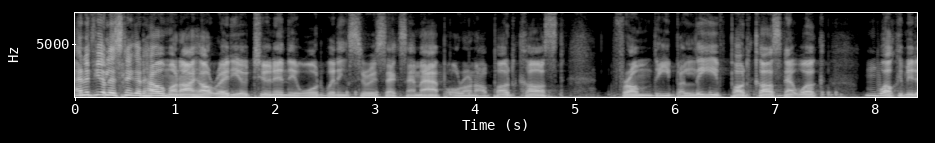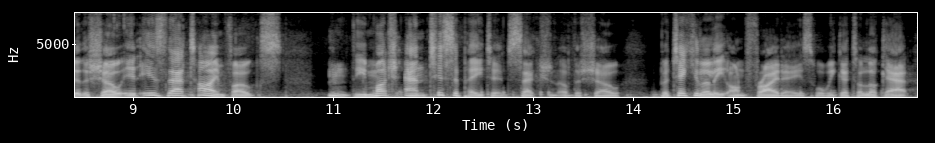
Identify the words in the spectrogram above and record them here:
And if you're listening at home on iHeartRadio, tune in the award winning Sirius XM app or on our podcast from the Bleav Podcast Network. Welcome you to the show. It is that time, folks. the much anticipated section of the show particularly on Fridays, where we get to look at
